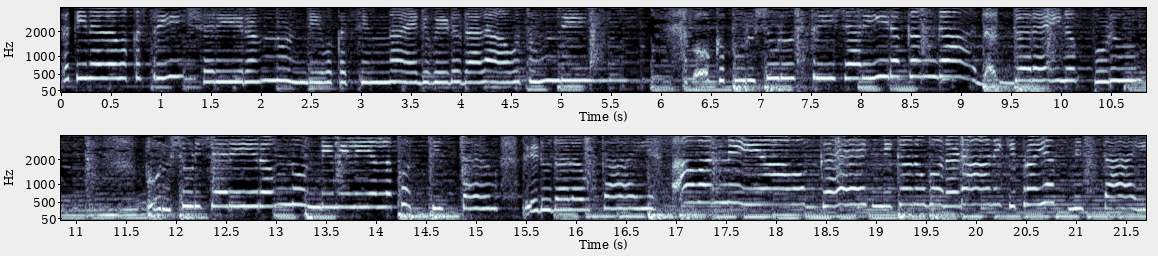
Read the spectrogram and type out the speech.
ప్రతి నెల ఒక స్త్రీ శరీరం నుండి ఒక చిన్న ఎగ్ విడుదల అవుతుంది. ఒక పురుషుడు స్త్రీ శరీరకంగా దగ్గరైనప్పుడు పురుషుడి శరీరం నుండి మిలియన్ల కొద్ది స్టర్మ్ విడుదలవుతాయి. అవన్నీ ఆ ఒక్క ఎగ్ని కనుగొనడానికి ప్రయత్నిస్తాయి.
